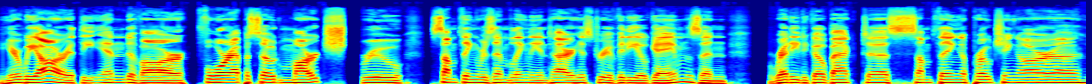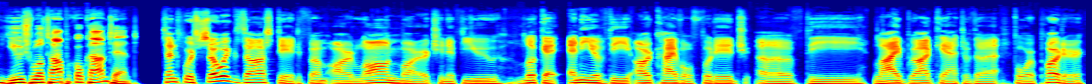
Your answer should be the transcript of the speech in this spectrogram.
here we are at the end of our four episode march through something resembling the entire history of video games and ready to go back to something approaching our uh, usual topical content. Since we're so exhausted from our long march, and if you look at any of the archival footage of the live broadcast of the four parter,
